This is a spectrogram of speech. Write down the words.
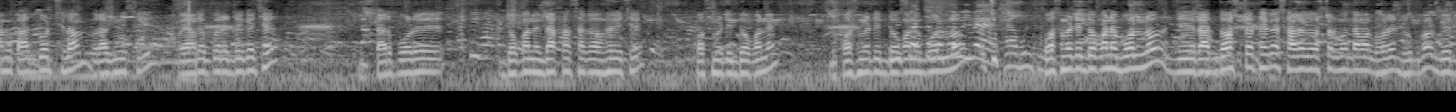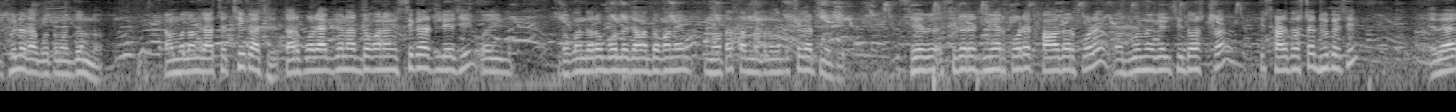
আমি কাজ করছিলাম রাজমিস্ত্রি। ওই আমাকে করে ডেকেছে। তারপরে দোকানে দেখা শাখা হয়েছে কসমেটিক দোকানে। কসমেটিক দোকানে বলল কসমেটিক দোকানে বলল যে রাত দশটা থেকে সাড়ে দশটার মধ্যে আমার ঘরে ঢুকবা গেট খুলে রাখব তোমার জন্য। আমি বললাম যে আচ্ছা ঠিক আছে। তারপরে একজন আর দোকানে আমি সিগারেট নিয়েছি। ওই দোকানদারও বলল যে আমার দোকানে নটা, সাড়ে নটার মধ্যে সিগারেট নিয়েছি। সে সিগারেট নেওয়ার পরে, খাওয়া দাওয়ার পরে ওর রুমে গেছি দশটা কি সাড়ে দশটায় ঢুকেছি। এবার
